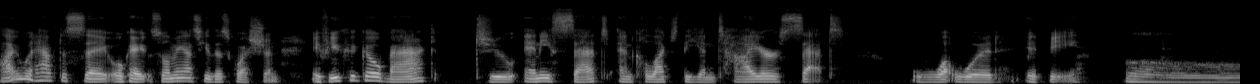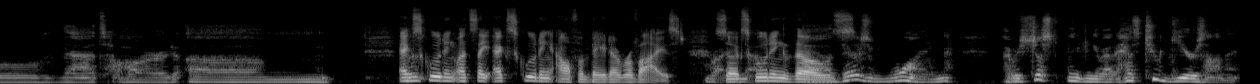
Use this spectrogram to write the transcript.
I would have to say, okay, so let me ask you this question. If you could go back to any set and collect the entire set, what would it be? Oh, that's hard. Um, Excluding, let's say, excluding Alpha Beta revised. right, so no. excluding Uh, those. there's one. I was just thinking about. It. it has two gears on it.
